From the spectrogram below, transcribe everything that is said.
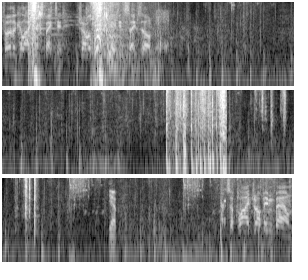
Further collapse expected. Travel to indicated safe zone. Yep. Supply drop inbound.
